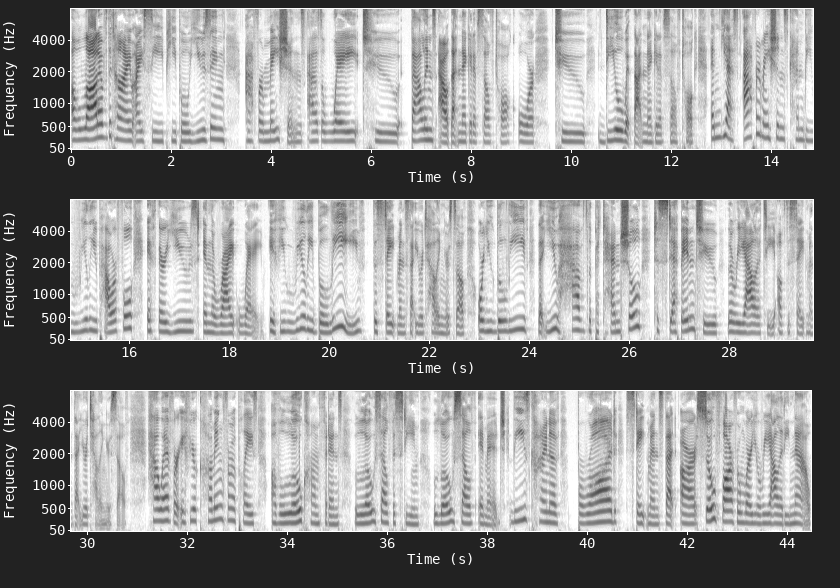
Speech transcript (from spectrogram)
A lot of the time, I see people using affirmations as a way to balance out that negative self talk or to deal with that negative self talk. And yes, affirmations can be really powerful if they're used in the right way. If you really believe the statements that you're telling yourself, or you believe that you have the potential to step into the reality of the statement that you're telling yourself. However, if you're coming from a place of low confidence, low self esteem, low self image, these kind of broad statements that are so far from where your reality now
